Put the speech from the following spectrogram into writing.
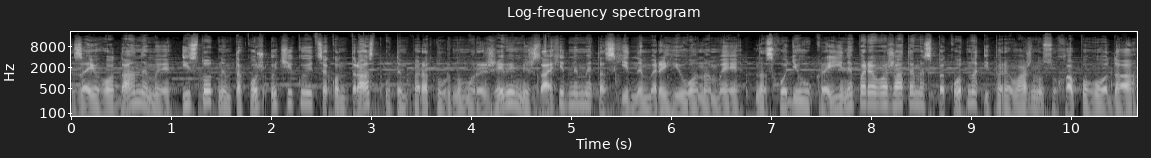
За його даними, істотним також очікується контраст у температурному режимі між західними та східними регіонами. На сході України переважатиме спекотна і переважно суха погода.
